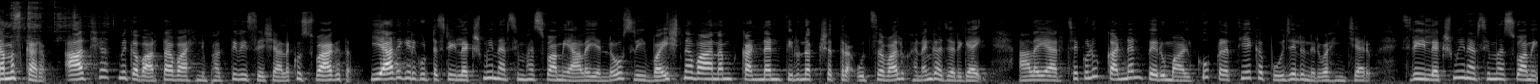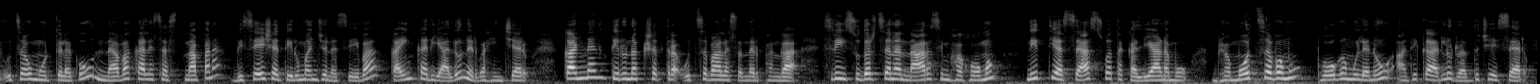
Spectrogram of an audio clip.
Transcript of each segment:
నమస్కారం. ఆధ్యాత్మిక వార్తావాహిని భక్తి విశేషాలకు స్వాగతం. యాదగిరిగుట్ట శ్రీ లక్ష్మీ నరసింహస్వామి ఆలయంలో శ్రీ వైష్ణవానం కండన్ తిరునక్షత్ర ఉత్సవాలు ఘనంగా జరిగాయి. ఆలయ అర్చకులు కండన్ పెరుమాళ్కు ప్రత్యేక పూజలు నిర్వహించారు. శ్రీ లక్ష్మీ నరసింహస్వామి ఉత్సవమూర్తులకు నవకలశ స్నపన విశేష తిరుమంజున సేవ కైంకర్యాలు నిర్వహించారు. కండన్ తిరునక్షత్ర ఉత్సవాల సందర్భంగా శ్రీ సుదర్శన నారసింహ హోమం నిత్య శాశ్వత కళ్యాణము బ్రహ్మోత్సవము భోగములను అధికారులు రద్దు చేశారు.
